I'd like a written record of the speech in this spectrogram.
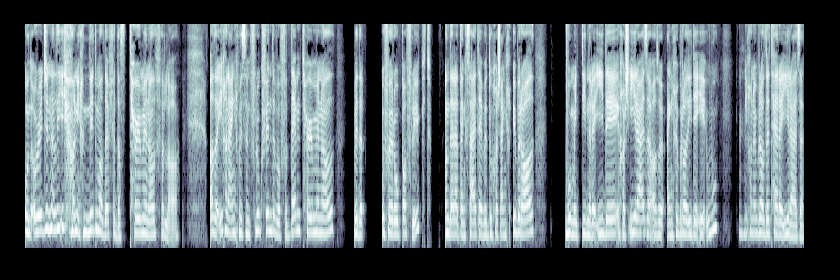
Und originally habe ich nicht mal das Terminal verlassen. Also ich habe eigentlich einen Flug finden, der von dem Terminal wieder auf Europa fliegt. Und er hat dann gesagt, eben, du kannst eigentlich überall, wo mit deiner Idee kannst einreisen, mhm. also eigentlich überall in der EU, mhm. ich kann überall dorthin einreisen.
